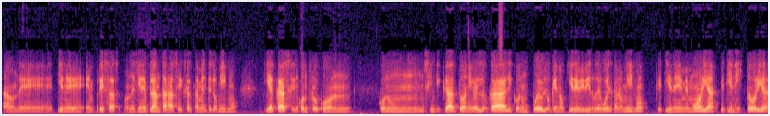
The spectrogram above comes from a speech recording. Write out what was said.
a donde tiene empresas, donde tiene plantas, hace exactamente lo mismo. Y acá se encontró con, con un sindicato a nivel local y con un pueblo que no quiere vivir de vuelta lo mismo, que tiene memoria, que tiene historia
